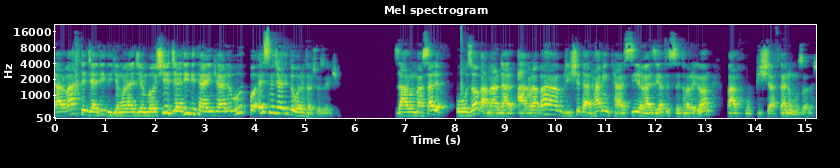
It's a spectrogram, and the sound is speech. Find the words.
در وقت جدیدی که منجم باشی جدیدی تعیین کرده بود با اسم جدید دوباره تاجگذاری کرد. ضرب المثل اوضاع قمر در اقربه هم ریشه در همین تاثیر وضعیت ستارگان بر خوب پیشرفتن اوضاع داره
